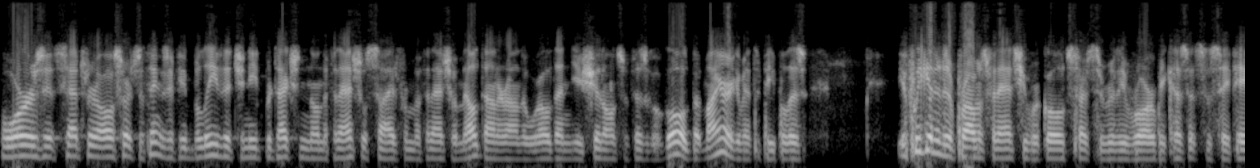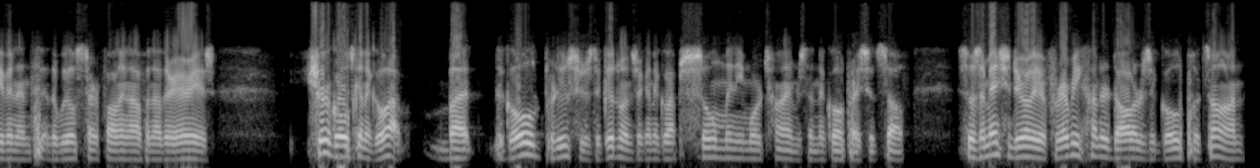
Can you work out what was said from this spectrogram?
wars, etc., all sorts of things. If you believe that you need protection on the financial side from a financial meltdown around the world, then you should own some physical gold. But my argument to people is, if we get into problems financially where gold starts to really roar because it's a safe haven and the wheels start falling off in other areas, sure, gold's going to go up, but the gold producers, the good ones, are going to go up so many more times than the gold price itself. So as I mentioned earlier, for every hundred dollars that gold puts on,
